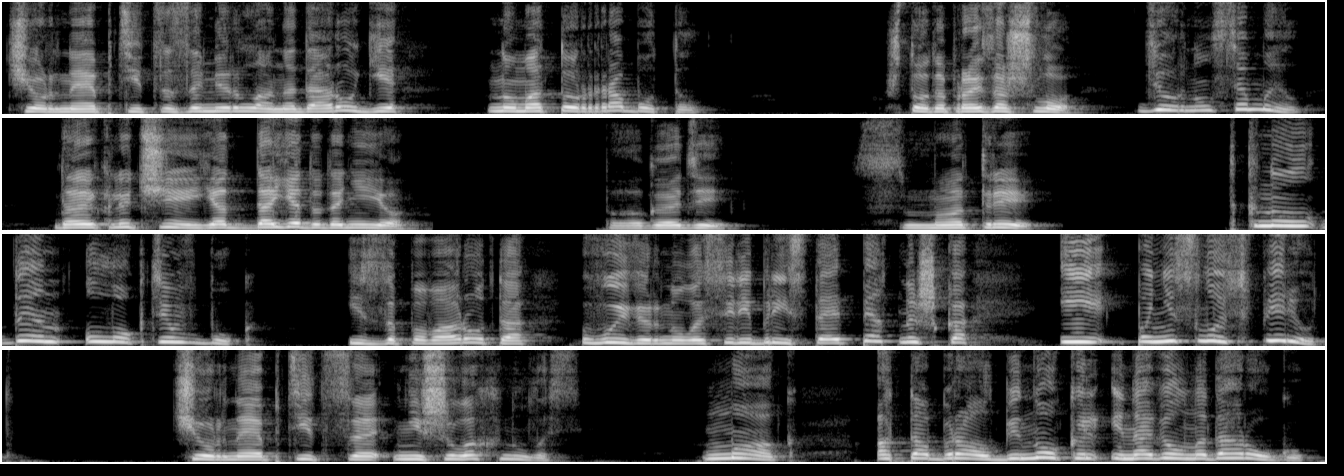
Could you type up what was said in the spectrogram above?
Черная птица замерла на дороге, но мотор работал. «Что-то произошло!» – дернулся Мэл. «Дай ключи, я доеду до нее!» «Погоди, смотри!» Ткнул Дэн локтем в бок. Из-за поворота вывернуло серебристое пятнышко и понеслось вперед. Черная птица не шелохнулась. Маг отобрал бинокль и навел на дорогу.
